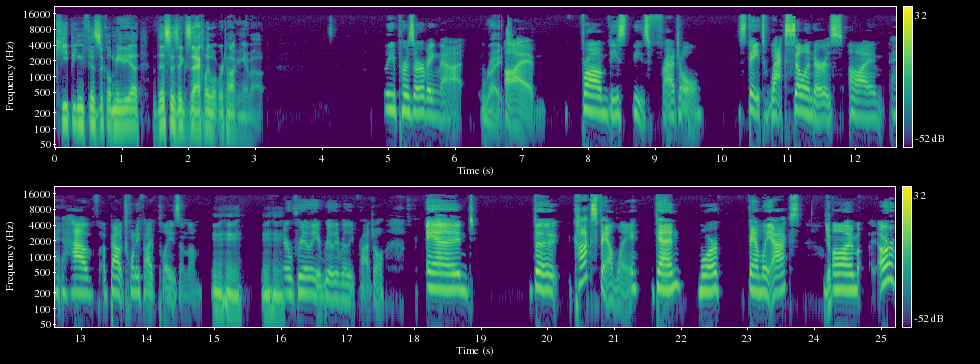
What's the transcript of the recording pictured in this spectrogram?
keeping physical media, this is exactly what we're talking about. Really preserving that Right. um, from these these fragile states. Wax cylinders um, have about 25 plays in them. Mm-hmm. Mm-hmm. They're really, really, really fragile. And the Cox family, again, more family acts, Yep. um, are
